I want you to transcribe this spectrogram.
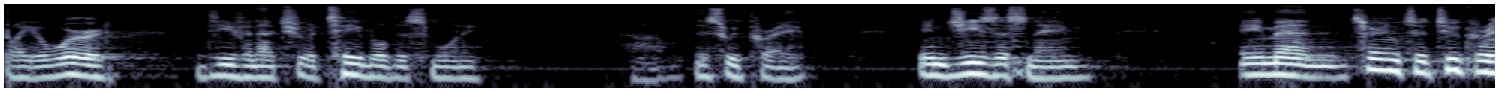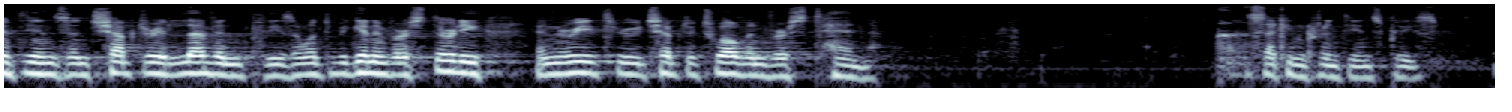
by your word and even at your table this morning. Um, this we pray. In Jesus' name, amen. Turn to 2 Corinthians in chapter 11, please. I want to begin in verse 30 and read through chapter 12 and verse 10. Uh, 2 Corinthians, please.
